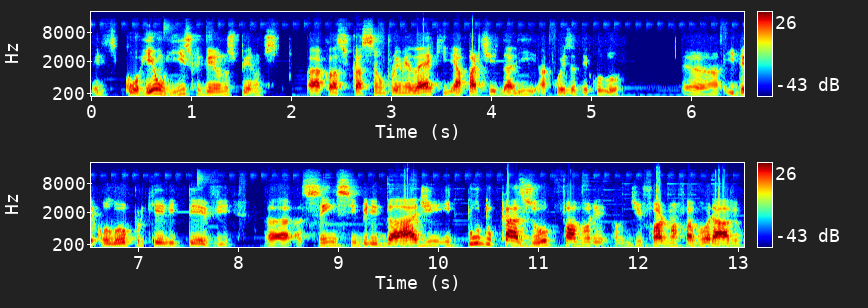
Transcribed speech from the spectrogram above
ele correu um risco e ganhou nos pênaltis a classificação para o Emelec, e a partir dali a coisa decolou. Uh, e decolou porque ele teve uh, sensibilidade e tudo casou de forma favorável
